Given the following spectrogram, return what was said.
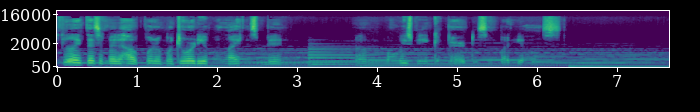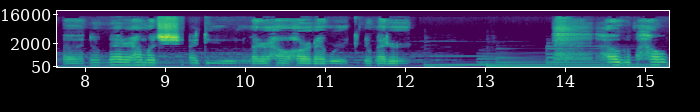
I feel like that's about how what a majority of my life has been always being compared to somebody else. Uh, no matter how much I do, no matter how hard I work, no matter how how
